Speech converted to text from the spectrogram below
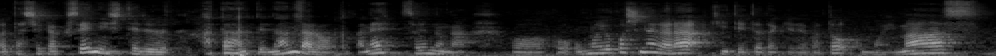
私が癖にしてるパターンって何だろうとかね、そういうのがこう思い起こしながら聴いていただければと思います。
